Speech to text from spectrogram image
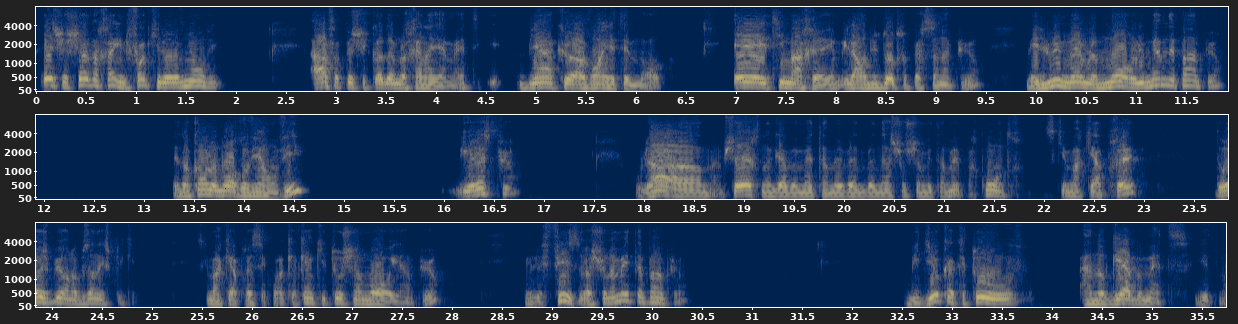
une fois qu'il est revenu en vie. Bien qu'avant il était mort, et il a rendu d'autres personnes impures, mais lui-même, le mort lui-même n'est pas impur. Et donc quand le mort revient en vie, il reste pur. Ben Par contre, ce qui est marqué après, on a besoin d'expliquer. Ce qui est marqué après, c'est quoi? Quelqu'un qui touche un mort, il est impur, mais le fils de la Shunamit n'est pas impur.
